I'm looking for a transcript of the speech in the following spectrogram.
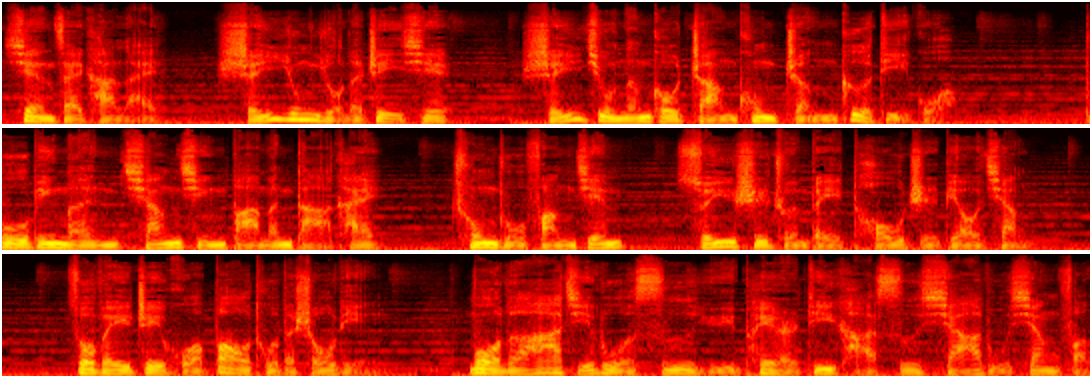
现在看来，谁拥有了这些，谁就能够掌控整个帝国。步兵们强行把门打开，冲入房间，随时准备投掷标枪。作为这伙暴徒的首领，莫勒阿吉洛斯与佩尔迪卡斯狭路相逢，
